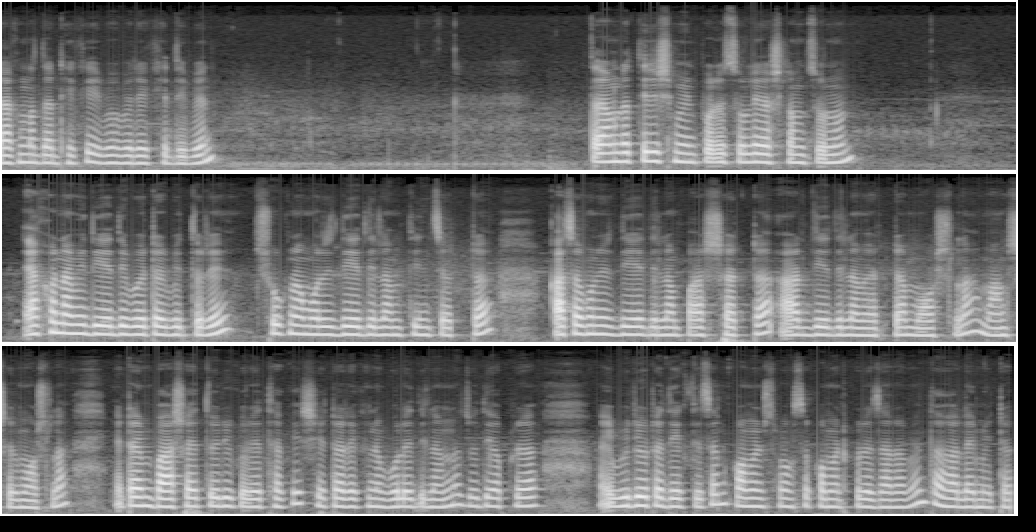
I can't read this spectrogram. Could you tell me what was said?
ঢাকনাটা ঢেকে এইভাবে রেখে দিবেন। তাই আমরা তিরিশ মিনিট পরে চলে আসলাম, চলুন। এখন আমি দিয়ে দেবো এটার ভিতরে শুকনো মরিচ, দিয়ে দিলাম তিন চারটা। কাঁচামরিচ দিয়ে দিলাম পাঁচ সাতটা, আর দিয়ে দিলাম একটা মশলা, মাংসের মশলা। এটা আমি বাসায় তৈরি করে থাকি, সেটার এখানে বলে দিলাম না। যদি আপনারা এই ভিডিওটা দেখতে চান কমেন্টস বক্সে কমেন্ট করে জানাবেন, তাহলে আমি এটা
